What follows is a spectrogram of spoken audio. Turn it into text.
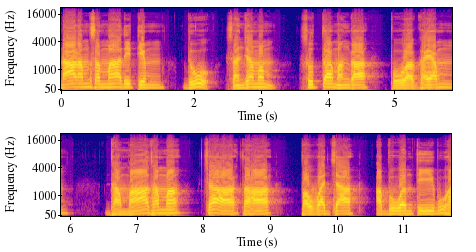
నాణం సమ్మాదిఠ్యం దు సంజమం సుత్తమంగ పూవఘయం ధమ్మాధమ్మ చ తహ పవ్వజ్జ అభువంతి బుహ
